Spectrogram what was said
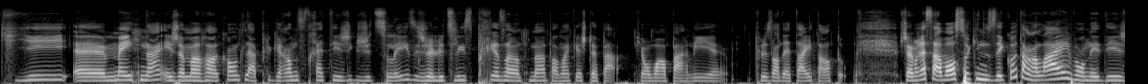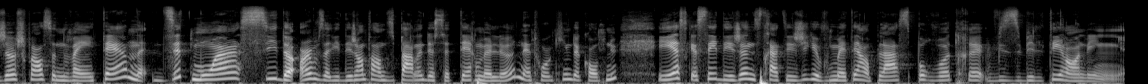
qui est euh, maintenant, et je me rends compte, la plus grande stratégie que j'utilise. Et je l'utilise présentement pendant que je te parle. Puis on va en parler. Euh, plus en détail tantôt. J'aimerais savoir ceux qui nous écoutent en live, on est déjà, je pense, une vingtaine. Dites-moi si, de un, vous aviez déjà entendu parler de ce terme-là, networking de contenu, et est-ce que c'est déjà une stratégie que vous mettez en place pour votre visibilité en ligne?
